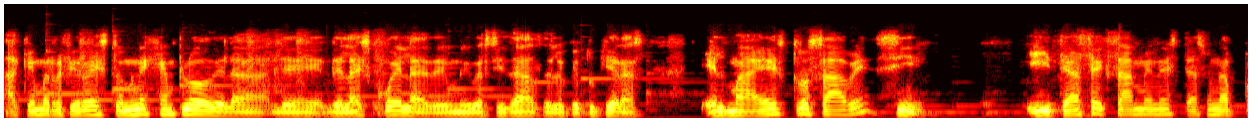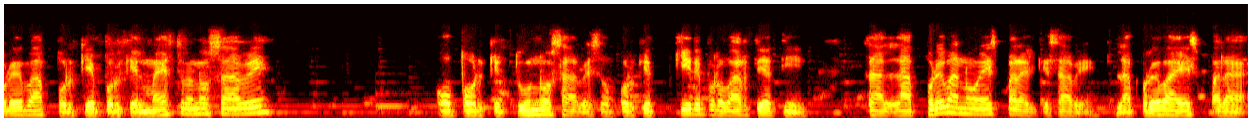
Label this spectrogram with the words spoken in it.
¿A qué me refiero a esto? Un ejemplo de la, de, de la escuela, de universidad, de lo que tú quieras. El maestro sabe, sí, y te hace exámenes, te hace una prueba, ¿por qué? Porque el maestro no sabe o porque tú no sabes o porque quiere probarte a ti. O sea, la prueba no es para el que sabe, la prueba es para,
